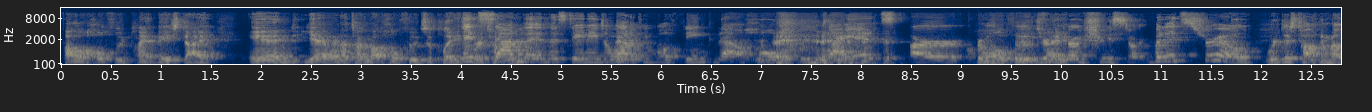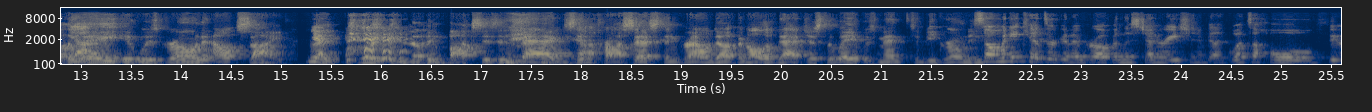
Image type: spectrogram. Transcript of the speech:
follow a whole food plant based diet. And yeah, we're not talking about Whole Foods a place. It's we're sad that in this day and age, a lot of people think that whole food diets are from Whole, Foods, right? Grocery store, but it's true. We're just talking about the yeah. way it was grown outside right? Yeah. up in boxes and bags yeah. and processed and ground up and all of that, just the way it was meant to be grown in. So many kids are going to grow up in this generation and be like, what's a whole food?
